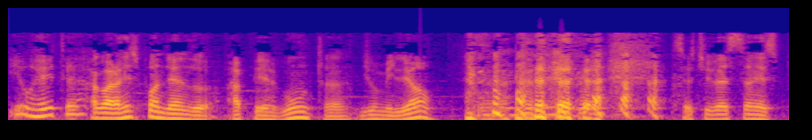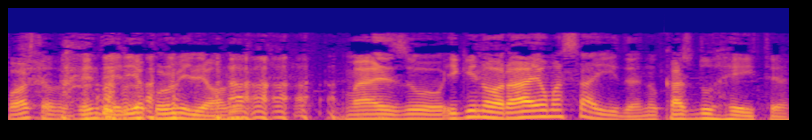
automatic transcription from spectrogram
E o hater... Agora, respondendo a pergunta de um milhão... Se eu tivesse essa resposta, eu venderia por um milhão, né? Mas o ignorar é uma saída, no caso do hater.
